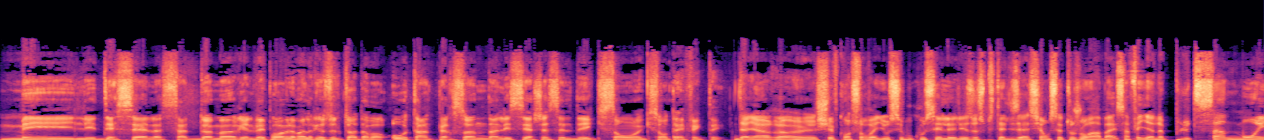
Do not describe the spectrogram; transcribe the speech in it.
Mais les décès, là, ça demeure élevé. Probablement le résultat d'avoir autant de personnes dans les CHSLD qui sont, qui sont infectées. D'ailleurs, euh, un chiffre qu'on surveille aussi beaucoup, c'est le- les hospitalisations. C'est toujours en baisse. En fait, il y en a plus de 100 de moins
